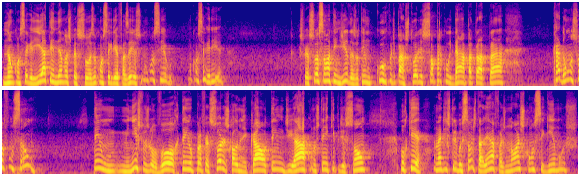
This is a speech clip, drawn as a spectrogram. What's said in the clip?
Não conseguiria. E atendendo as pessoas, eu conseguiria fazer isso? Não consigo, não conseguiria. As pessoas são atendidas, eu tenho um corpo de pastores só para cuidar, para tratar, cada um na sua função tem um ministro de louvor, tem o professor de escola dominical, tem diáconos, tem equipe de som, porque na distribuição de tarefas nós conseguimos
